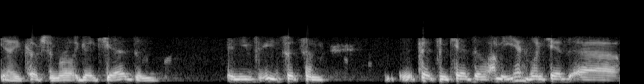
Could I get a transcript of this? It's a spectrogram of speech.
you know, you coach some really good kids, and and you you put some put some kids. I mean, you had one kid. Uh,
